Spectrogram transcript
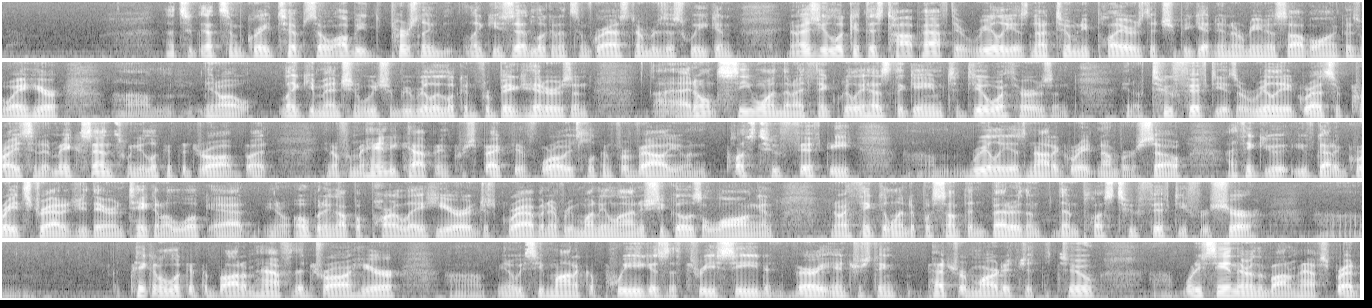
That's that's some great tips. So I'll be personally, like you said, looking at some grass numbers this week, and you know, as you look at this top half, there really is not too many players that should be getting in Aryna Sabalenka's way here. Um, you know, like you mentioned, we should be really looking for big hitters, and I don't see one that I think really has the game to deal with hers. And you know, 250 is a really aggressive price, and it makes sense when you look at the draw, but you know, from a handicapping perspective, we're always looking for value, and plus 250 um, really is not a great number. So I think you you've got a great strategy there, and taking a look at you know opening up a parlay here and just grabbing every money line as she goes along, and you know I think you'll end up with something better than than plus 250 for sure. Um, taking a look at the bottom half of the draw here, uh, you know we see Monica Puig as the three seed, very interesting. Petra Martic at the two. Uh, what are you seeing there in the bottom half spread?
